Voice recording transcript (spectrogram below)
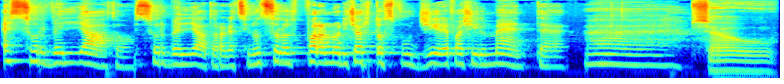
È sorvegliato. È sorvegliato, ragazzi. Non se lo faranno di certo sfuggire facilmente. Eh, So,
